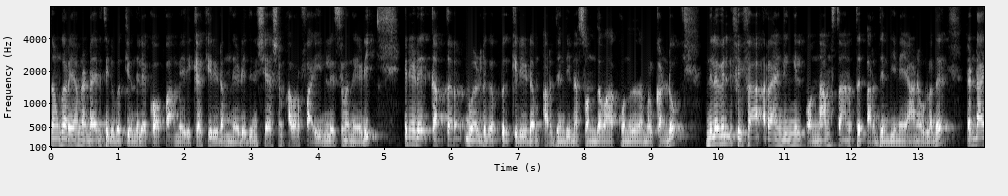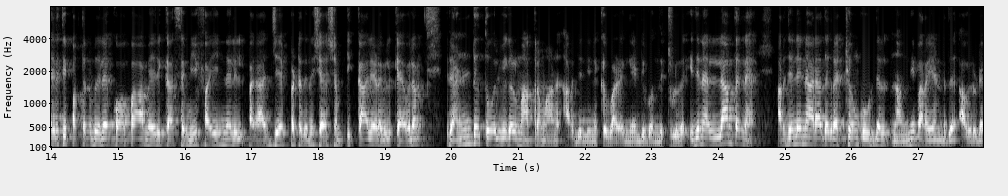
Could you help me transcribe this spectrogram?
നമുക്കറിയാം രണ്ടായിരത്തി ഇരുപത്തിയൊന്നിലെ കോപ്പ അമേരിക്ക കിരീടം നേടിയതിനു ശേഷം അവർ ഫൈനലിസിമ നേടി. പിന്നീട് ഖത്തർ വേൾഡ് കപ്പ് കിരീടം അർജന്റീന സ്വന്തമാക്കുന്നത് നമ്മൾ കണ്ടു. നിലവിൽ ഫിഫ റാങ്കിങ്ങിൽ ഒന്നാം സ്ഥാനത്ത് അർജന്റീനയാണ് ഉള്ളത്. രണ്ടായിരത്തി പത്തൊൻപതിലെ കോപ്പ അമേരിക്ക സെമി ഫൈനലിൽ പരാജയപ്പെട്ടതിനു ശേഷം ഇക്കാലയളവിൽ കേവലം രണ്ട് തോൽവികൾ മാത്രമാണ് അർജന്റീനക്ക് വഴങ്ങേണ്ടി വന്നിട്ടുള്ളത്. ഇതിനെല്ലാം തന്നെ അർജന്റീന ആരാധകർ ഏറ്റവും കൂടുതൽ നന്ദി പറയേണ്ടത് അവരുടെ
